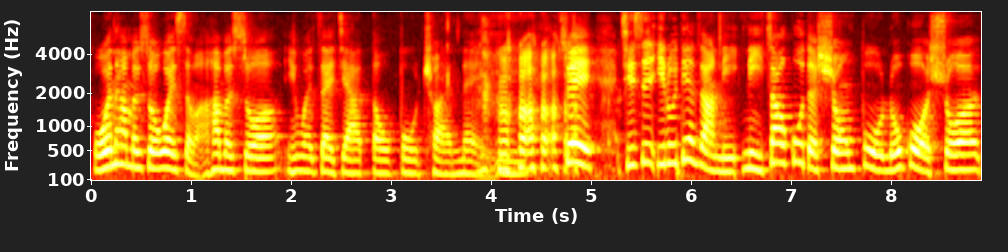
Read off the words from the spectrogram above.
我问他们说为什么，他们说因为在家都不穿内衣。所以其实一路店长，你你照顾的胸部，如果说。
